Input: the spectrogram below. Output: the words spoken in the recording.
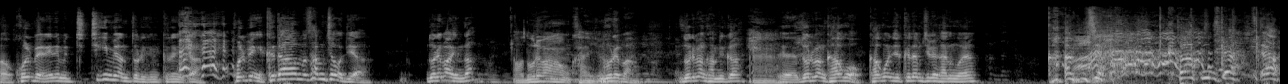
어, 골뱅이. 왜냐면 튀- 튀기면 또 이렇게 그러니까. 골뱅이. 그 다음은 삼차 어디야? 노래방인가? 어, 노래방 가야죠. 노래방. 노래방 갑니까? 예, 노래방 가고, 가고 이제 그 다음 집에 가는 거예요? 감자. 감자탕.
